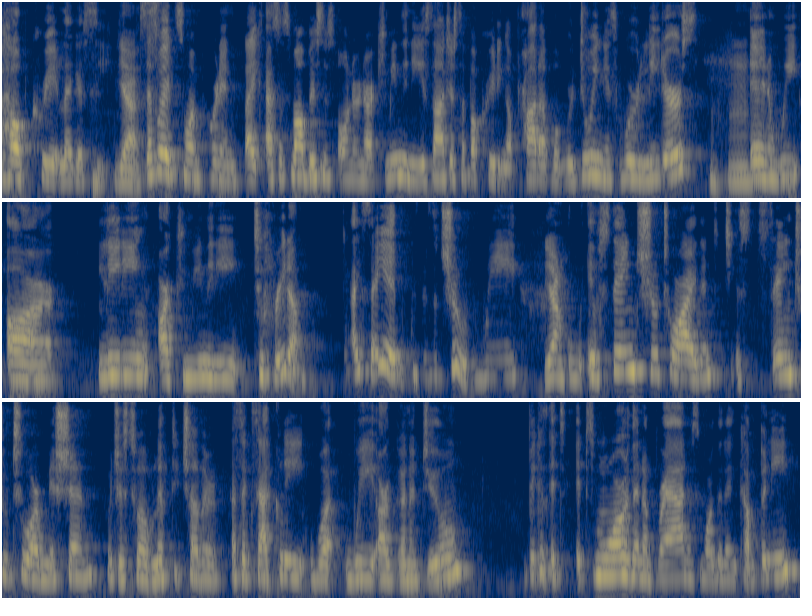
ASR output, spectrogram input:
help create legacy. Yes. That's why it's so important. Like as a small business owner in our community, it's not just about creating a product. What we're doing is we're leaders Mhm. and we are leading our community to freedom. I say it because it's the truth. We Yeah. if staying true to our identity staying true to our mission, which is to uplift each other, that's exactly what we are gonna do. Because it's it's more than a brand, it's more than a company,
